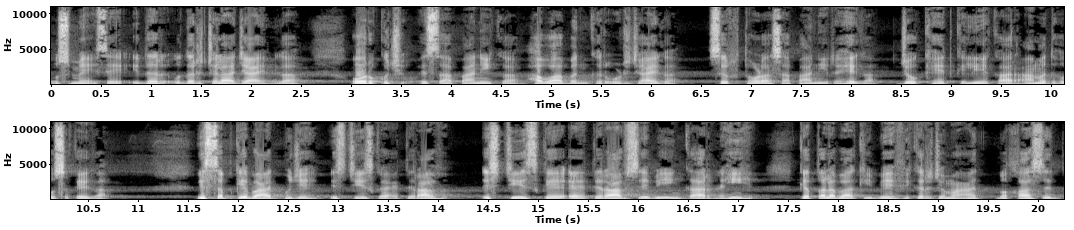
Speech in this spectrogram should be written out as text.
اس میں سے ادھر ادھر چلا جائے گا اور کچھ حصہ پانی کا ہوا بن کر اڑ جائے گا۔ صرف تھوڑا سا پانی رہے گا جو کھیت کے لیے کار آمد ہو سکے گا۔ اس سب کے بعد مجھے اس چیز کا اعتراف، اس چیز کے اعتراف سے بھی انکار نہیں ہے۔ کہ طلبہ کی بے فکر جماعت مقاصد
